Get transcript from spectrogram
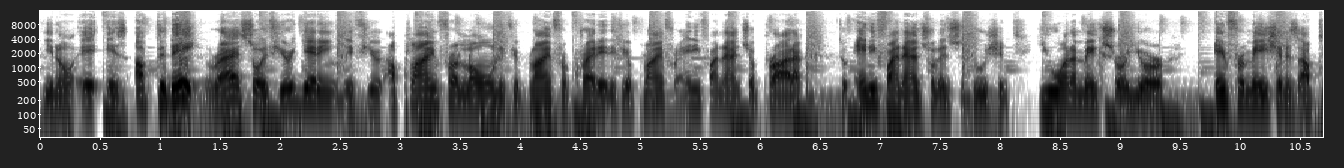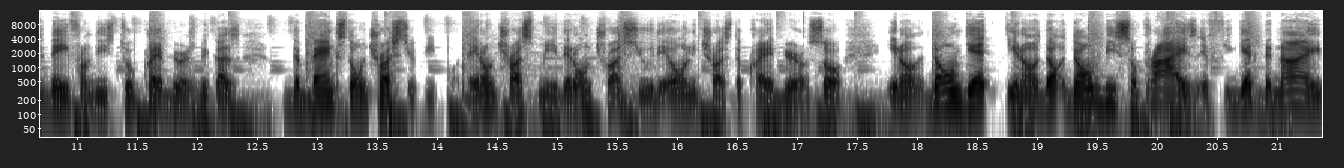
you know, is up to date, right? So if you're getting, if you're applying for a loan, if you're applying for credit, if you're applying for any financial product to any financial institution, you want to make sure your information is up to date from these two credit bureaus because the banks don't trust you people they don't trust me they don't trust you they only trust the credit bureau so you know don't get you know don't don't be surprised if you get denied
